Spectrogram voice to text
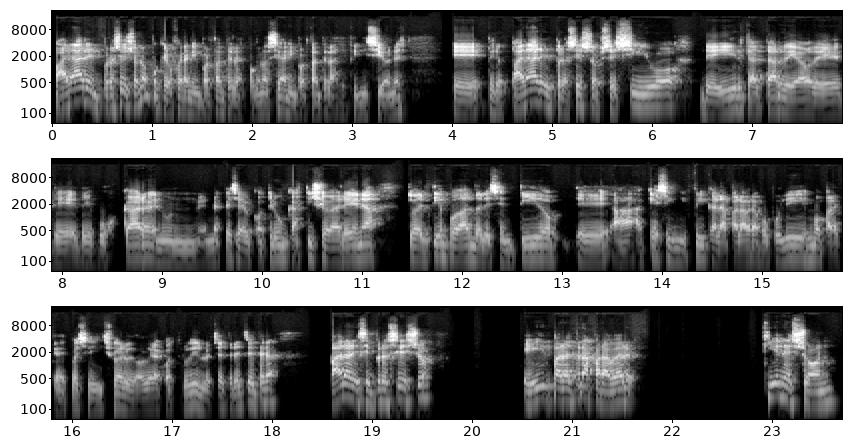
parar el proceso, no porque no fueran importantes las, porque no sean importantes las definiciones, eh, pero parar el proceso obsesivo de ir, tratar de, buscar en, una especie de construir un castillo de arena, todo el tiempo dándole sentido eh, a, qué significa la palabra populismo para que después se disuelva y volver a construirlo, etcétera, etcétera. Parar ese proceso e ir para atrás para ver quiénes son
